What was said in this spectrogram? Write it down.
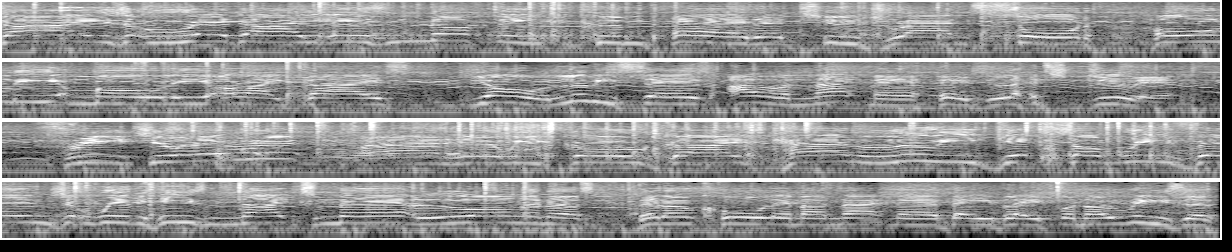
Guys, Red Eye is nothing compared to Dran Sword. Holy moly. All right, guys. Yo, Lui says, I'm a nightmare. Let's do it. Three, two, and every. And here we go, guys. Can Lui get some revenge with his nightmare Longinus? They don't call him a nightmare Beyblade for no reason.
